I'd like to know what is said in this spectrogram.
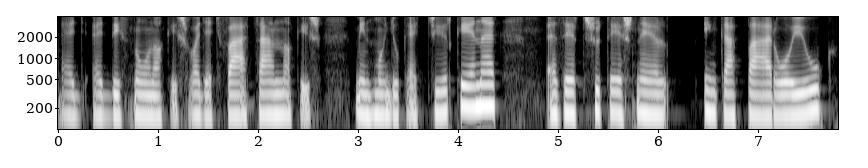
egy, egy disznónak is, vagy egy fácánnak is, mint mondjuk egy csirkének. Ezért sütésnél inkább pároljuk,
